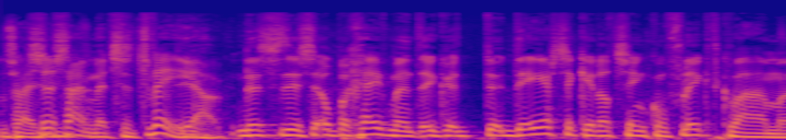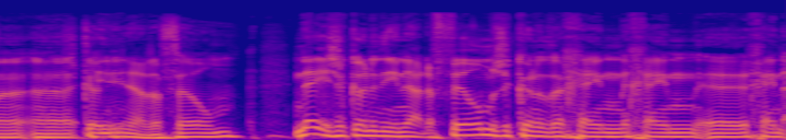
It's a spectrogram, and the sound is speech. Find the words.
Zij ze zijn met z'n tweeën. Ja. Dus, dus op een gegeven moment, ik, de, de eerste keer dat ze in conflict kwamen. eh, kunnen niet naar de film. Nee, ze kunnen niet naar de film. Ze kunnen er geen, geen, eh, geen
